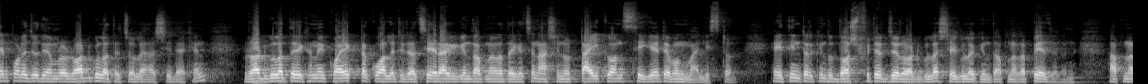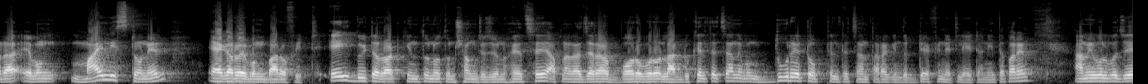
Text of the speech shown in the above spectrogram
এরপরে যদি আমরা রডগুলাতে চলে আসি, দেখেন রডগুলাতে এখানে কয়েকটা কোয়ালিটির আছে। এর আগে কিন্তু আপনারা দেখেছেন আশিনো টাইকন সিগেট এবং মাইলস্টোন এই তিনটার কিন্তু দশ ফিটের যে রডগুলো সেগুলো কিন্তু আপনারা পেয়ে যাবেন। আপনারা এবং মাইলস্টোনের এগারো এবং বারো ফিট এই দুইটা রড কিন্তু নতুন সংযোজন হয়েছে। আপনারা যারা বড় বড় লাড্ডু খেলতে চান এবং দূরে টোপ ফেলতে চান, তারা কিন্তু ডেফিনেটলি এটা নিতে পারেন। আমি বলব যে,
